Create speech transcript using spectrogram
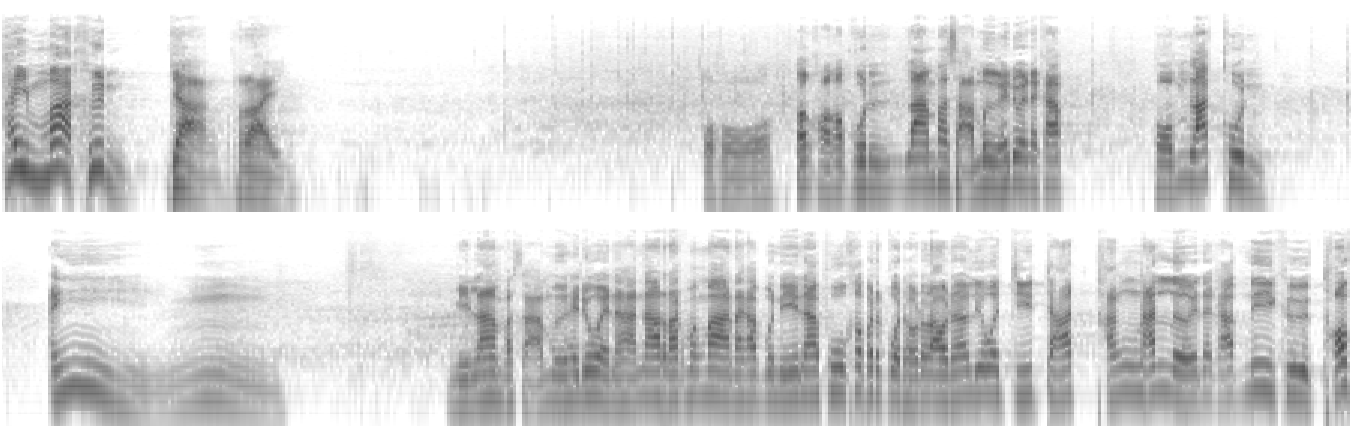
ให้มากขึ้นอย่างไร โอ้โห ต้องขอขอบคุณล่ามภาษามือให้ด้วยนะครับ ผมรักคุณไอ้อืมมีล่ามภาษามือให้ด้วยนะฮะ น่ารักมาก ๆ นะครับ วันนี้นะ ผู้เข้าประกวดของเรานะ เรียกว่าจี๊ดจ๊าดทั้งนั้นเลยนะครับ นี่คือท็อป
